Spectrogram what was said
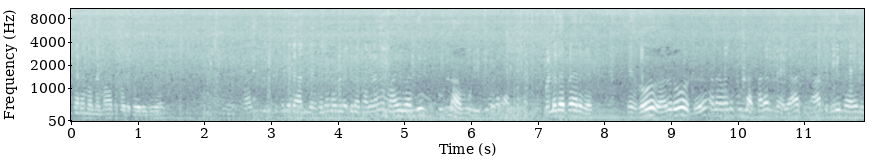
சனம் அந்த மாற்றப்பட்டு போயிருக்கு. அந்த விலங்கு அந்த பார்க்குறாங்க மயில் வந்து ஃபுல்லாக மூடிட்டு வெள்ளத்தை பாருங்க ரோ அது ரோடு ஆனால் வந்து ஃபுல்லாக கடல் ஆற்று ஆற்று நீர் மேலே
